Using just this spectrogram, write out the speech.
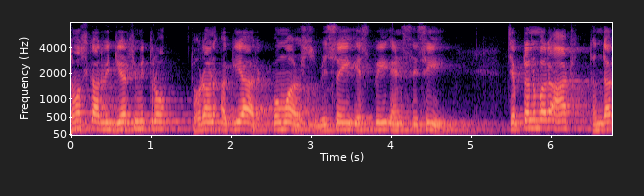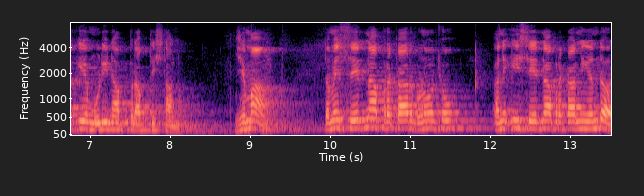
નમસ્કાર વિદ્યાર્થી મિત્રો. ધોરણ અગિયાર, કોમર્સ, વિષય, SP and CC chapter number આઠ, ધંધાકીય મૂડીના પ્રાપ્તિ સ્થાનો જેમાં તમે શેરના પ્રકાર ભણો છો અને એ શેરના પ્રકારની અંદર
